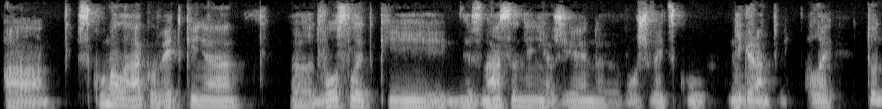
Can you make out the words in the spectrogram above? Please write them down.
A skúmala ako vedkyňa dôsledky znásilnenia žien vo Švedsku migrantmi. Ale to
